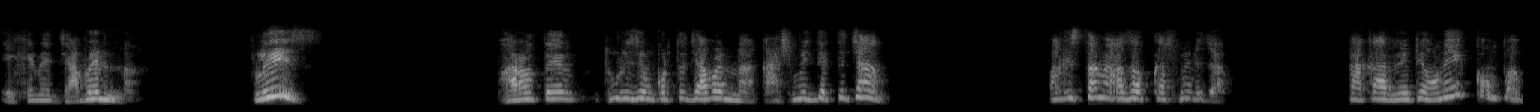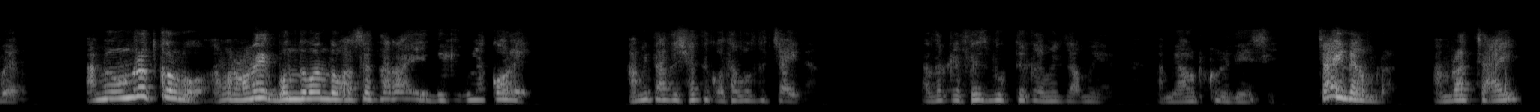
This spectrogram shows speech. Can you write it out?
এখানে যাবেন না। প্লিজ ভারতের ট্যুরিজম করতে যাবেন না। কাশ্মীর দেখতে চান? পাকিস্তানে আজাদ কাশ্মীরে যান। টাকার রেটে অনেক কম পাবেন। আমি অনুরোধ করব, আমার অনেক বন্ধু বান্ধব আছে, তারা এই দিকগুলো করে। আমি তাদের সাথে কথা বলতে চাই না। তাদেরকে ফেসবুক থেকে আমি আমি আমি আউট করে দিয়েছি। চাই না আমরা। আমরা চাই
